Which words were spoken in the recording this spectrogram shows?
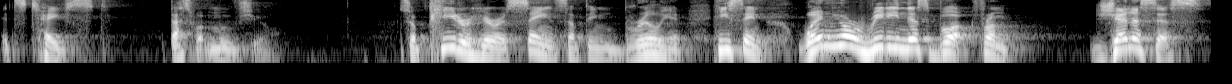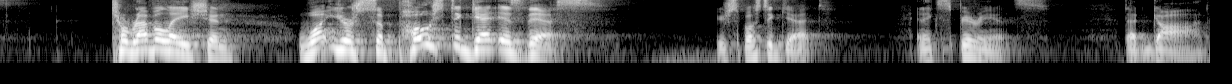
it's taste. That's what moves you. So Peter here is saying something brilliant. He's saying, when you're reading this book from Genesis to Revelation, what you're supposed to get is this you're supposed to get an experience that God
